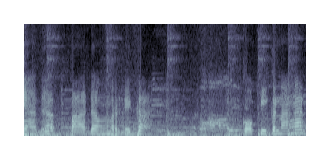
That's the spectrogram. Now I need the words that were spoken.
ada Padang Merdeka. Kopi kenangan.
